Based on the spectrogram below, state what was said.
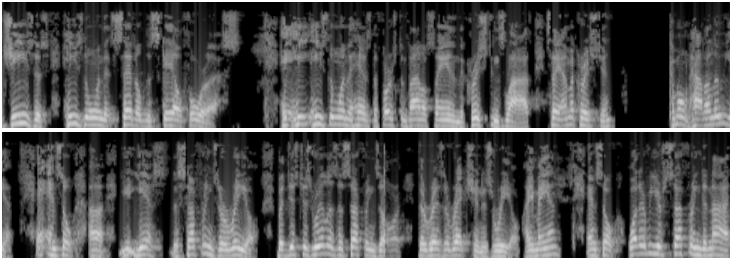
Jesus, he's the one that settled the scale for us. He, he, he's the one that has the first and final saying in the Christian's life. Say, I'm a Christian. Come on, hallelujah. And, so, uh, yes, the sufferings are real, but just as real as the sufferings are, the resurrection is real. Amen? And so, whatever you're suffering tonight,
